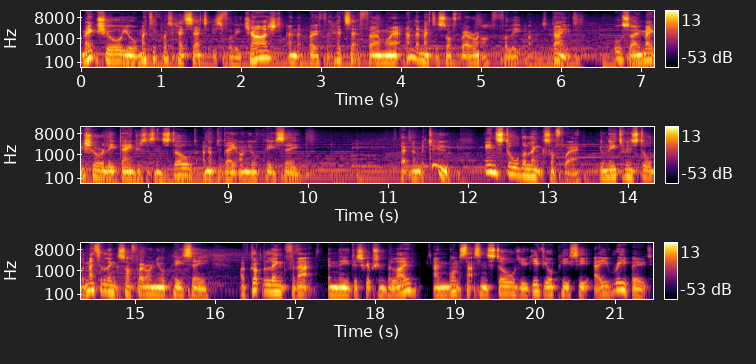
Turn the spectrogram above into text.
Make sure your MetaQuest headset is fully charged and that both the headset firmware and the Meta software are fully up to date. Also make sure Elite Dangerous is installed and up to date on your PC. Step number 2, install the Link software. You'll need to install the MetaLink software on your PC. I've dropped the link for that in the description below, and once that's installed, you give your PC a reboot.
